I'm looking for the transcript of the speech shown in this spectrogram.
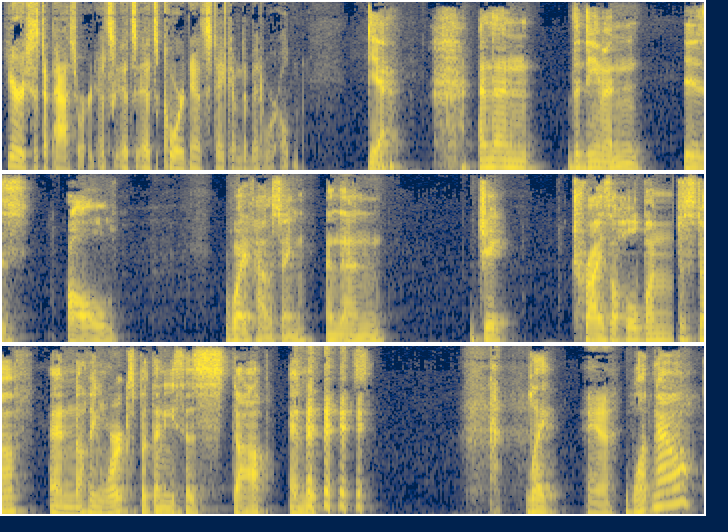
Here it's just a password. It's it's it's coordinates. Take him to midworld. Yeah. And then the demon is all wife housing, and then Jake tries a whole bunch of stuff and nothing works, but then he says stop, and it's like, yeah. what now?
